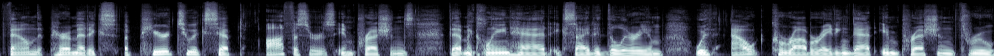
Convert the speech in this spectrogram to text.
found that paramedics appeared to accept officers' impressions that McClain had excited delirium without corroborating that impression through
